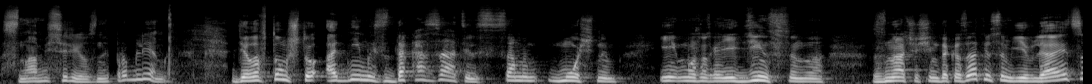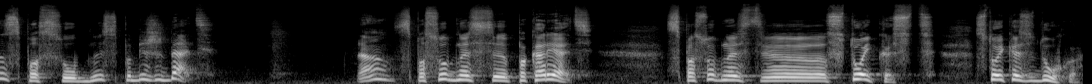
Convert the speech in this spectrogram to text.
С нами серьезные проблемы. Дело в том, что одним из доказательств, самым мощным и, можно сказать, единственно значащим доказательством является способность побеждать, да? способность э, покорять, способность, э, стойкость, стойкость духа,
